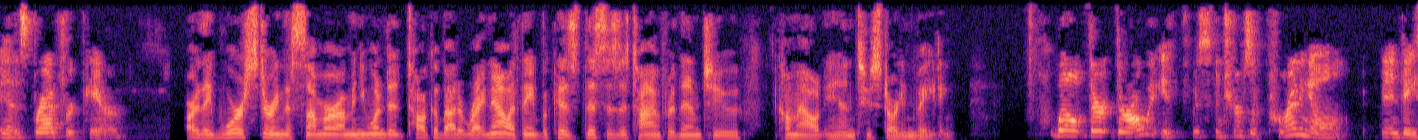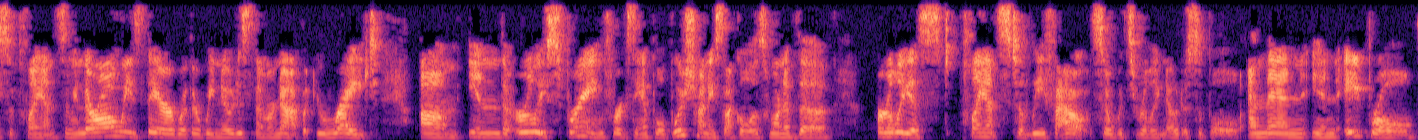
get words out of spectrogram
as Bradford pear. Are they worse during the summer? I mean, you wanted to talk about it right now, I think, because this is a time for them to come out and to start invading. Well, they're they're always in terms of perennial invasive plants. I mean, they're always there whether we notice them or not. But you're right. Um, in the early spring, for example, bush honeysuckle is one of the earliest plants to leaf out, so it's really noticeable. And then in April,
